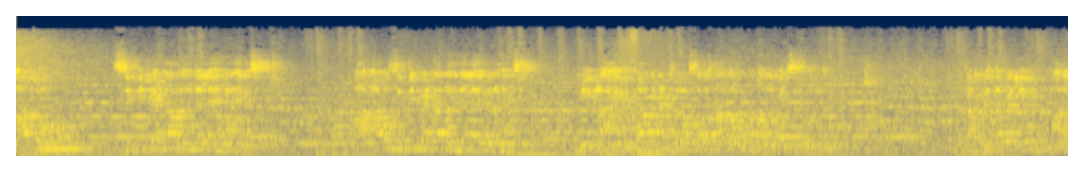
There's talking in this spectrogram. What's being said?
ఆరులో సిద్దిపేట నందెల్ల మినహాయించి ఆనాడు సిద్దిపేట నందెల్ల మినహాయించి మిగిలిన ఐదు పార్లమెంట్ లోక్సభ స్థానాలు కూడా మాలో గెలిచిన ఇక్కడ పెద్దపల్లి మాలో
